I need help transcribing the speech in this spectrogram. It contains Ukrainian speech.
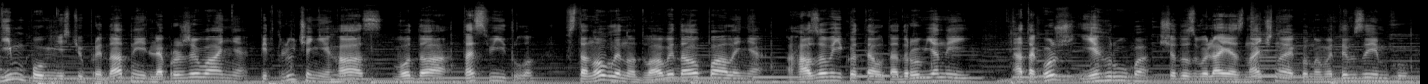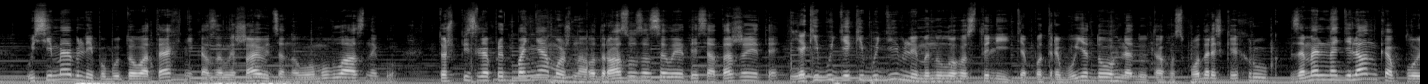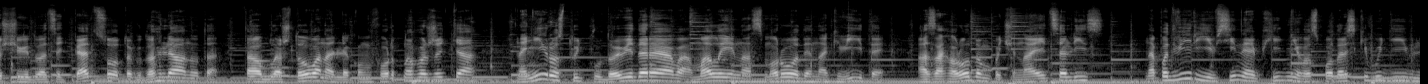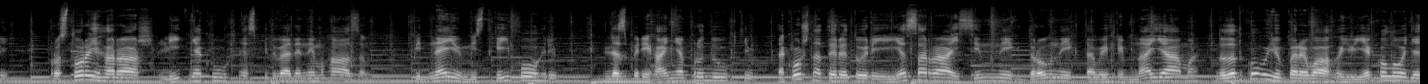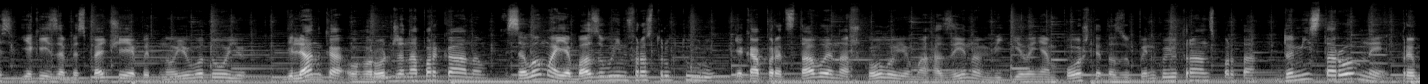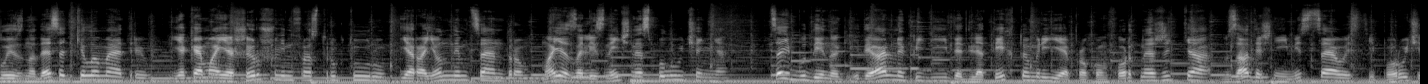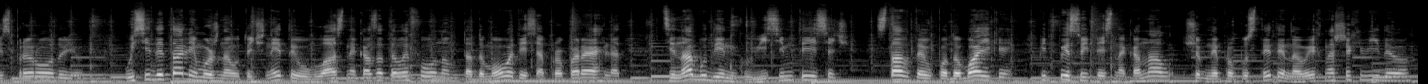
Дім повністю придатний для проживання, підключені газ, вода та світло. Встановлено два види опалення: газовий котел та дров'яний, а також є груба, що дозволяє значно економити взимку. Усі меблі побутова техніка залишаються новому власнику. Тож після придбання можна одразу заселитися та жити. Як і будь-які будівлі минулого століття потребує догляду та господарських рук. Земельна ділянка площею 25 соток доглянута та облаштована для комфортного життя. На ній ростуть плодові дерева, малина, смородина, квіти, а за городом починається ліс. На подвір'ї всі необхідні господарські будівлі, просторий гараж, літня кухня з підведеним газом, під нею місткий погріб для зберігання продуктів. Також на території є сарай, сінник, дровник та вигрібна яма. Додатковою перевагою є колодязь, який забезпечує питною водою. Ділянка огороджена парканом. Село має базову інфраструктуру, яка представлена школою, магазином, відділенням пошти та зупинкою транспорта. До міста Ромни приблизно 10 кілометрів, яке має ширшу інфраструктуру, є районним центром, має залізничне сполучення. Цей будинок ідеально підійде для тих, хто мріє про комфортне життя в затишній місцевості поруч із природою. Усі деталі можна уточнити у власника за телефоном та домовитися про перегляд. Ціна будинку 8 тисяч. Ставте вподобайки, підписуйтесь на канал, щоб не пропустити нових наших відео.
